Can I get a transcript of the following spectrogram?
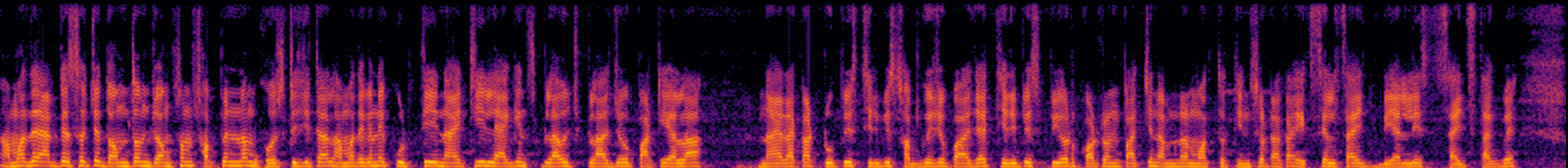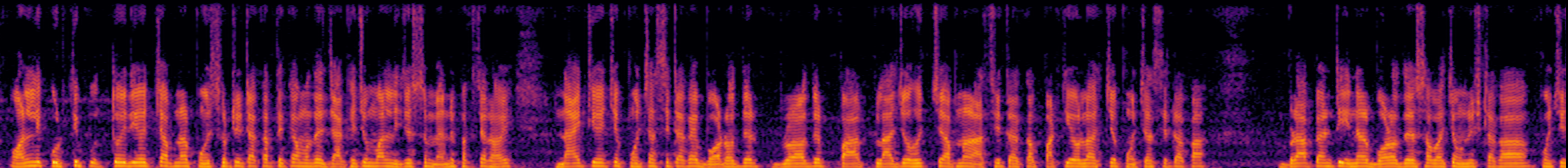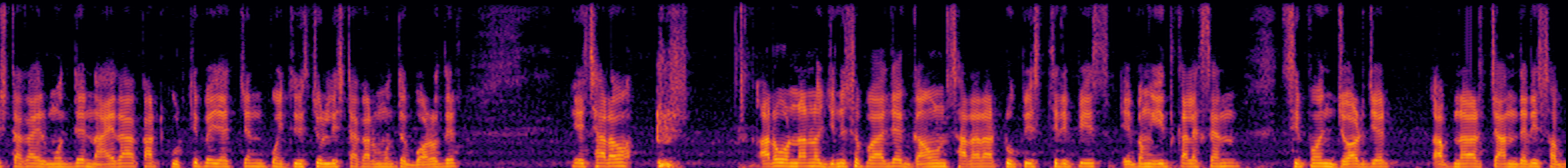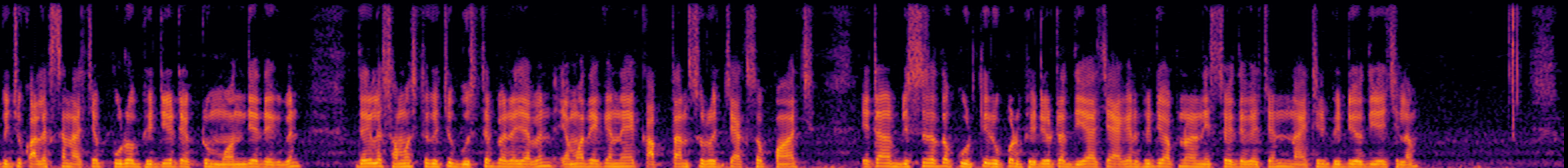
আমাদের অ্যাড্রেস হচ্ছে দমদম জংশন, শপের নাম ঘোষ ডিজিটাল আমাদের এখানে kurti nightie leggings blouse palazzo Patiala Naira cut two piece three piece সব কিছু পাওয়া যায়। থ্রি পিস পিওর কটন পাচ্ছেন, আপনার মাত্র তিনশো টাকা। এক্সেল সাইজ বিয়াল্লিশ সাইজ থাকবে। অনলি কুর্তি তৈরি হচ্ছে আপনার পঁয়ষট্টি টাকা থেকে আমাদের যা কিছু মাল নিজস্ব ম্যানুফ্যাকচার হয়। নাইটি হচ্ছে পঁচাশি টাকায়। বড়দের বড়দের প্লাজো হচ্ছে আপনার আশি টাকা। পাটিওয়ালা হচ্ছে পঁচাশি টাকা। ব্রা প্যান্টি ইনার বড়দের সব আছে উনিশ টাকা, পঁচিশ টাকা। এর মধ্যে নায়রা কাট কুর্তি পেয়ে যাচ্ছেন পঁয়ত্রিশ, চল্লিশ টাকার মধ্যে বড়দের। এছাড়াও আরও অন্যান্য জিনিসও পাওয়া যায়। Gown, sharara two piece three piece এবং ঈদ কালেকশান সিফন জর্জেট, আপনার চান্দেরি সব কিছু কালেকশান আছে। পুরো ভিডিওটা একটু মন দিয়ে দেখবেন। দেখলে সমস্ত কিছু বুঝতে পেরে যাবেন। আমাদের এখানে কাপ্তান শুরু হচ্ছে একশো পাঁচ। এটা বিশেষত কুর্তির উপর ভিডিওটা দেওয়া আছে। আগের ভিডিও আপনারা নিশ্চয়ই দেখেছেন নাইটির ভিডিও দিয়েছিলাম।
